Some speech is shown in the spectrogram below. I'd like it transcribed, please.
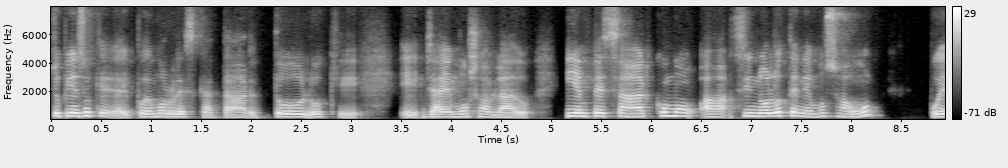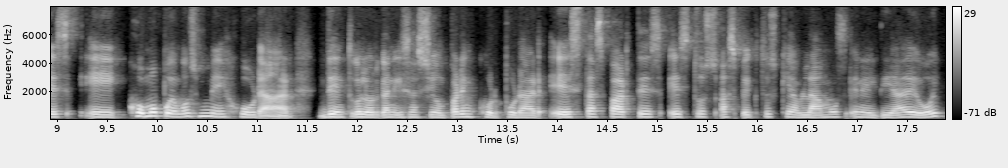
yo pienso que ahí podemos rescatar todo lo que eh, ya hemos hablado y empezar como a, si no lo tenemos aún, pues eh, cómo podemos mejorar dentro de la organización para incorporar estas partes, estos aspectos que hablamos en el día de hoy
